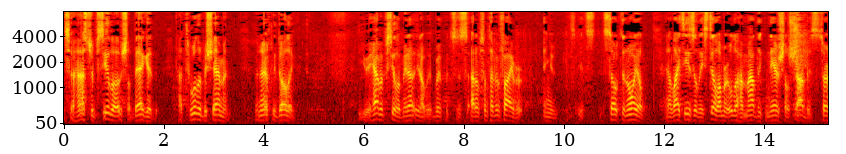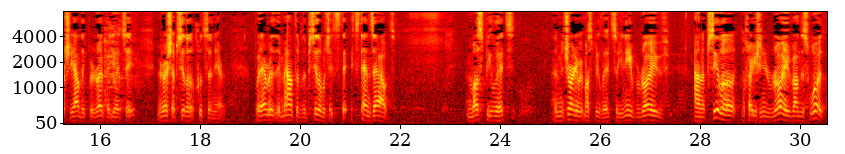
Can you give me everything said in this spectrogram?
So hastra psilo shall beged hatula b'shemen v'nerch lidolik. You have a psila made out, you know, which is out of some type of fiber, and you, it's, it's soaked in oil, and it lights easily. Still, Amar Ula Hamadlik Ner Shal Shabbos Tzor Sheyadlik B'Roiv HaYotzei Mirosh HaPsila Chutza Ner. Whatever the amount of the psila which ext- extends out must be lit. The majority of it must be lit. So you need roiv on a psila. The you should need roiv on this wood.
